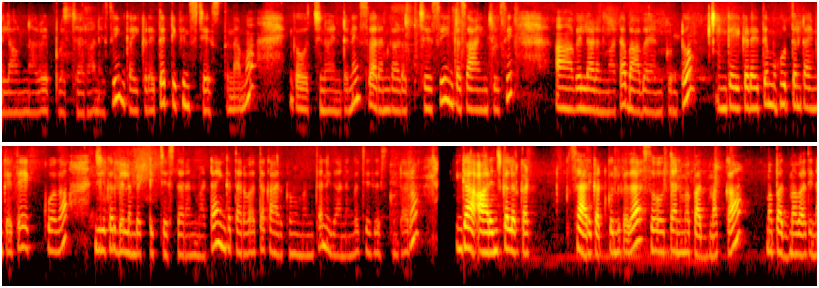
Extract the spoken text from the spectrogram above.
ఎలా ఉన్నారు ఎప్పుడు వచ్చారు అనేసి. ఇంకా ఇక్కడైతే టిఫిన్స్ చేస్తున్నాము. ఇంకా వచ్చిన వెంటనే స్వరణ్ గాడు వచ్చేసి ఇంకా సాయం చూసి వెళ్ళాడనమాట బాబాయ్ అనుకుంటూ. ఇంకా ఇక్కడైతే ముహూర్తం టైంకి అయితే ఎక్కువగా జీలకర్ర బెల్లం పెట్టిచ్చేస్తారనమాట. ఇంకా తర్వాత కార్యక్రమం అంతా నిదానంగా చేసేసుకుంటారు. ఇంకా ఆరెంజ్ కలర్ కట్ శారీ కట్టుకుంది కదా సో తను మా పద్మక్క మా పద్మవదిన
